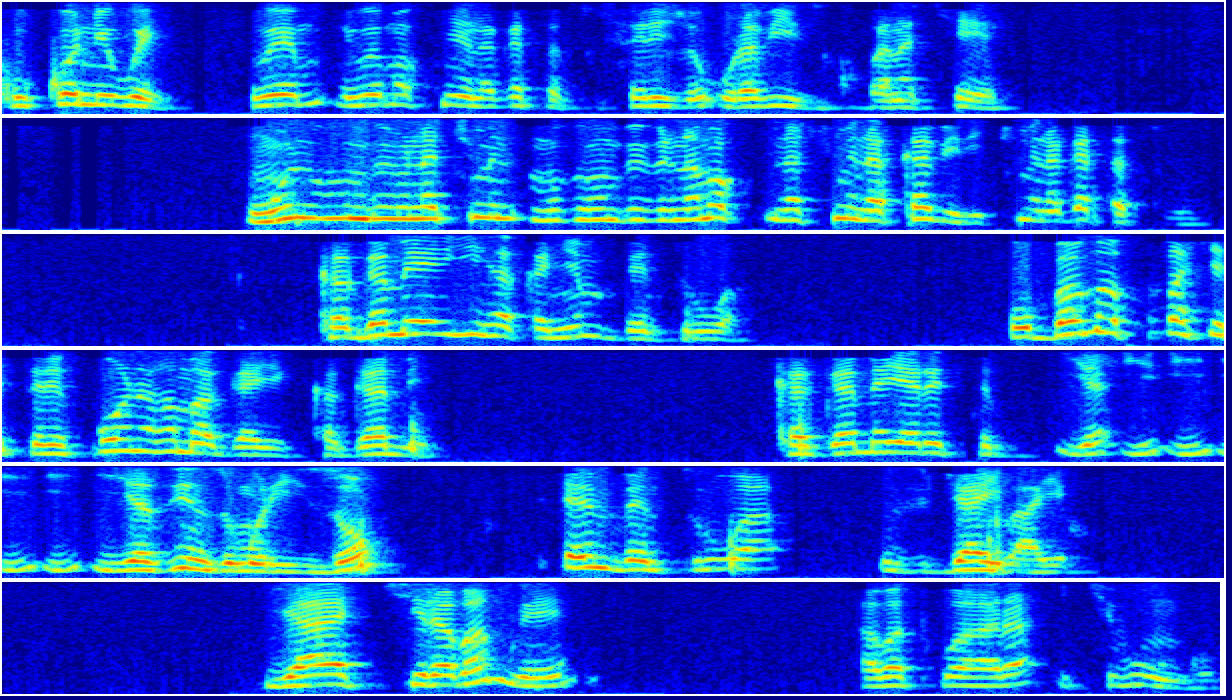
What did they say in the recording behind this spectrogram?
Kuko ni we ni we makumyabiri na gatatu. Serije urabizi kuva na kera. Mu bihumbi bibiri na cumi na kabiri cumi na gatatu kagame yihakanye benturuwa obama afashe telefone ahamagaye kagame. Kagame yaretse yazinze umurizo emventuruwa uzi ibyayibayeho yakira bamwe abatwara ikibungo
